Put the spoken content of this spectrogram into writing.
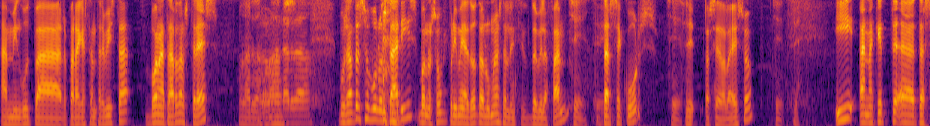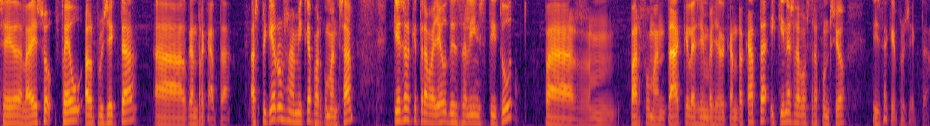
han vingut per, per aquesta entrevista. Bona tarda als tres. Bona tarda. Bona tarda. Vosaltres sou voluntaris, bueno, sou primer de tot alumnes de l'Institut de Vilafant, Sí. Tercer curs, Sí. Sí. tercer de l'ESO, Sí. sí. I en aquest eh, tercer de l'ESO feu el projecte eh, El Gran Recapte. Expliqueu-nos una mica, per començar, què és el que treballeu des de l'institut per, per fomentar que la gent vegi el Gran Recapte i quina és la vostra funció dins d'aquest projecte.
